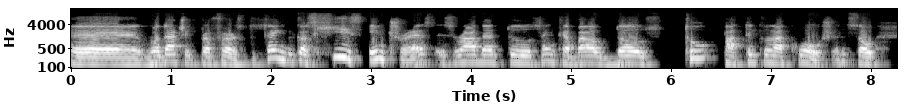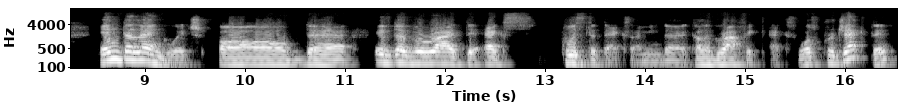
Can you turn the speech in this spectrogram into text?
uh, prefers to think because his interest is rather to think about those two particular quotients. So in the language of the, if the variety x twisted X, I mean the calligraphic X, was projected,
